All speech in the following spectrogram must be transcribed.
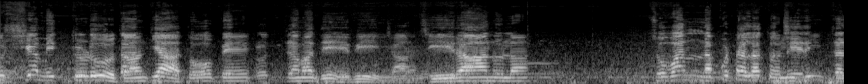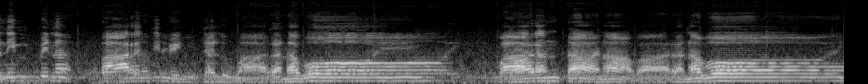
పుష్యమిత్రుడు తాంత్యాతోపే రుద్రమదేవి శ్రీరానుల సువర్ణ పుటలతో చరిత్ర నింపిన భారతి బిడ్డలు వారనవోయ్. వారంతా నా వారనవోయ్.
